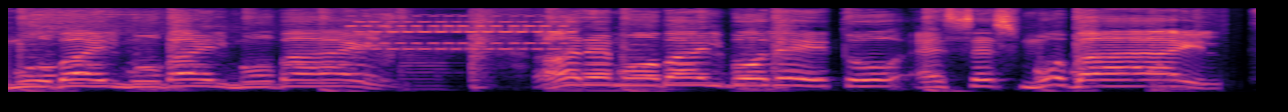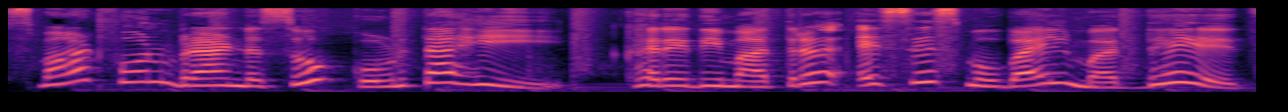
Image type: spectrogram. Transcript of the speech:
Mobile mobile mobile. अरे मोबाईल बोले तो S S mobile. Smartphone brand असो कोणताही. खरेदी मात्र एस एस मोबाईल मध्येच.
